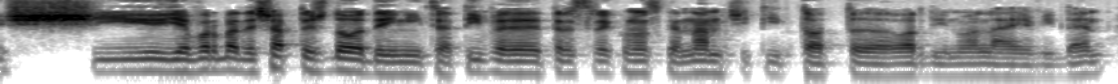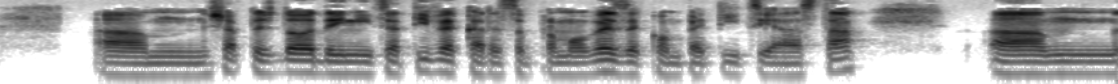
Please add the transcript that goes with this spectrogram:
și e vorba de 72 de inițiative, trebuie să recunosc că n-am citit tot uh, ordinul ăla, evident. Um, 72 de inițiative care să promoveze competiția asta. Um,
